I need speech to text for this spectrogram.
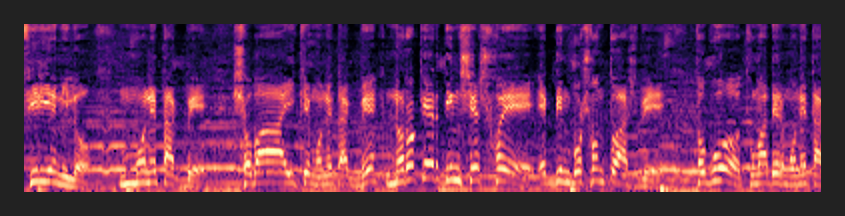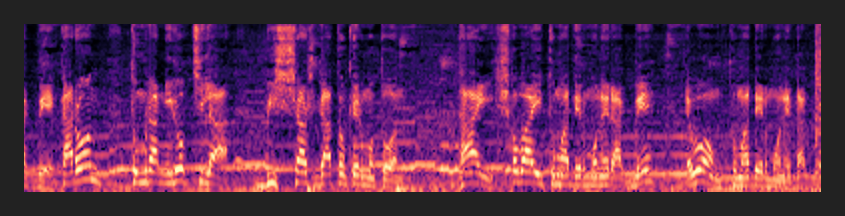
ফিরিয়ে নিল, মনে থাকবে, সবাইকে মনে থাকবে, নরকের দিন শেষ হয়ে একদিন বসন্ত আসবে, তবুও তোমাদের মনে থাকবে, কারণ তোমরা নীরব ছিলা বিশ্বাসঘাতকের মতন, তাই সবাই তোমাদের মনে রাখবে এবং তোমাদের মনে থাকবে।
